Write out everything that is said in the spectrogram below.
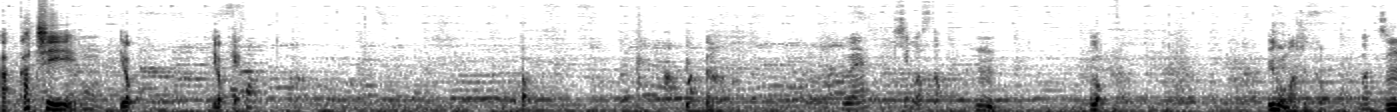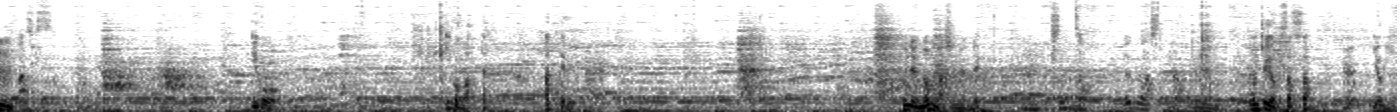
아, 같이 응. 이렇게 이렇게. 해서. 아, 어? 왜? 씹었어? 음. 우와. 이거 맛있어. 맞지? 음. 맛있어. 이거 이거 맞다? 아테르. 근데 너무 맛있는데? 응, 진짜. 여기 맛있다. 음. 온 적이 없었어? 응? 여기.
